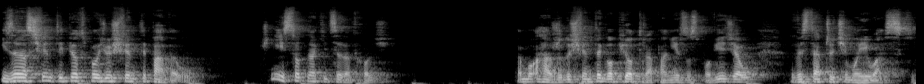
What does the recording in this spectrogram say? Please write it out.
I zamiast święty Piotr powiedział święty Paweł. Już nieistotne, jaki cytat chodzi. Tam, aha, że do świętego Piotra Pan Jezus powiedział, wystarczy Ci mojej łaski.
